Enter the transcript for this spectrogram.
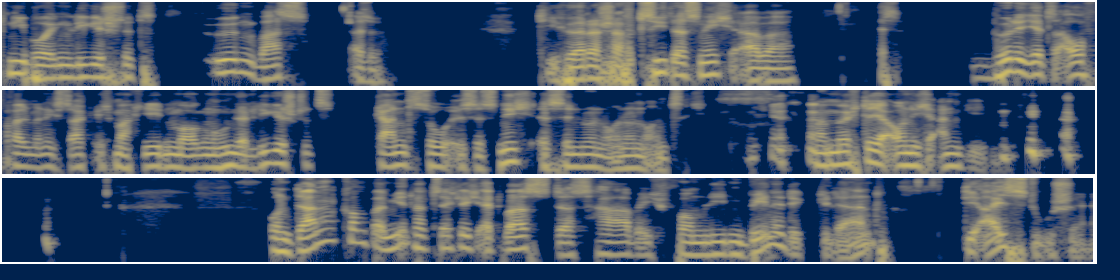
Kniebeugen, Liegestütz, irgendwas. Also die Hörerschaft sieht das nicht, aber es würde jetzt auffallen, wenn ich sage, ich mache jeden Morgen 100 Liegestütz. Ganz so ist es nicht. Es sind nur 99. Man möchte ja auch nicht angeben. Und dann kommt bei mir tatsächlich etwas, das habe ich vom lieben Benedikt gelernt, die Eisdusche.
